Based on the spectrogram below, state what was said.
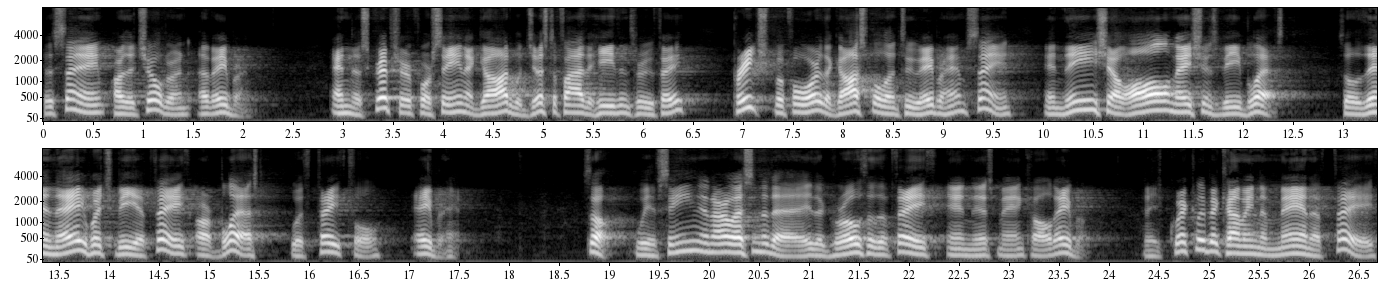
the same are the children of Abraham. And the scripture, foreseeing that God would justify the heathen through faith, preached before the gospel unto Abraham, saying, in these shall all nations be blessed. So then they which be of faith are blessed with faithful Abraham. So, we have seen in our lesson today the growth of the faith in this man called Abram. and he's quickly becoming the man of faith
